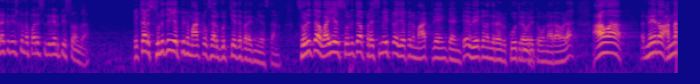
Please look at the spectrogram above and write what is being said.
వెనక్కి తీసుకున్న పరిస్థితి కనిపిస్తుందా? ఇక్కడ సునీత చెప్పిన మాటలు ఒకసారి గుర్తు చేసే ప్రయత్నం చేస్తాను. సునీత వైఎస్ సునీత ప్రెస్ మీట్లో చెప్పిన మాటలు ఏంటంటే వివేకానంద రెడ్డి కూతురు ఎవరైతే ఉన్నారో ఆవిడ ఆమె నేను అన్న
